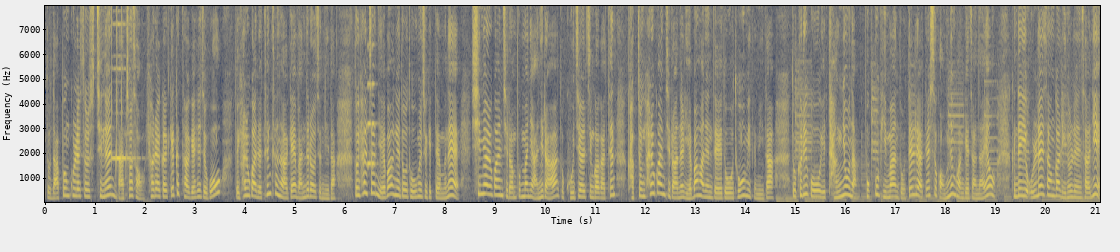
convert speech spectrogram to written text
또 나쁜 콜레스테롤 수치는 낮춰서 혈액을 깨끗하게 해주고 또 혈관을 튼튼하게 만들어줍니다. 또 혈전 예방에도 도움을 주기 때문에 심혈관 질환뿐만이 아니라 또 고지혈증과 같은 각종 혈관 질환을 예방하는 데에도 도움이 됩니다. 또 그리고 이 당뇨나 복부 비만도 뗄래야 뗄 수가 없는 관계 잖아요. 근데 이 올레산과 리놀렌산이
